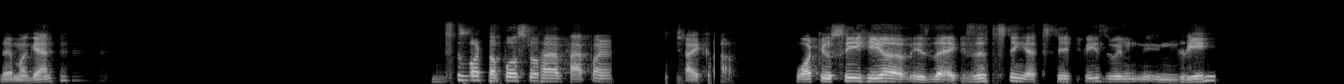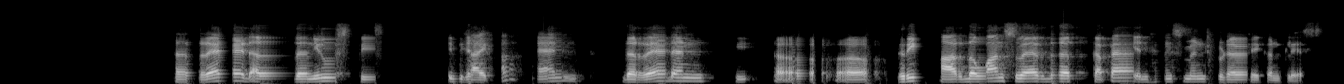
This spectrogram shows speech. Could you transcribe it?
them again. This is what's supposed to have happened in JICA. What you see here is the existing STPs in, in green. Red are the new species in JICA, and the red and uh, uh, green are the ones where the capacity enhancement should have taken place.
